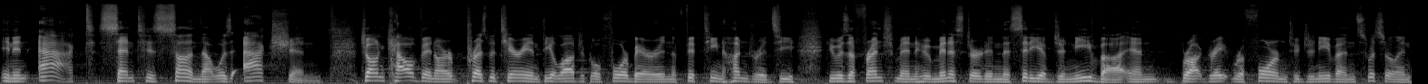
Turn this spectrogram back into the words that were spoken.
in an act, sent his son. That was action. John Calvin, our Presbyterian theological forebearer in the 1500s, he, he was a Frenchman who ministered in the city of Geneva and brought great reform to Geneva in Switzerland.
